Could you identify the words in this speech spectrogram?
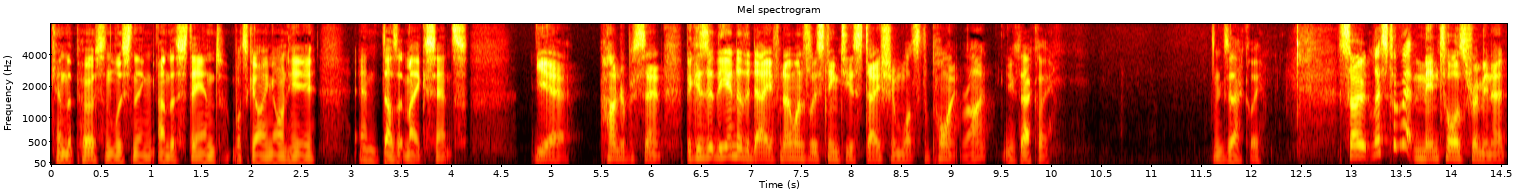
can the person listening understand what's going on here and does it make sense? Yeah, hundred percent. Because at the end of the day, if no one's listening to your station, what's the point, right? Exactly. Exactly. So let's talk about mentors for a minute.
